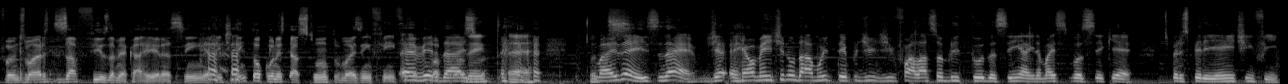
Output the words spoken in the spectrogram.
foi um dos maiores desafios da minha carreira, assim. A gente nem tocou nesse assunto, mas enfim. É verdade. É. Mas é isso, né? Realmente não dá muito tempo de, de falar sobre tudo, assim, ainda mais se você que é super experiente, enfim.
